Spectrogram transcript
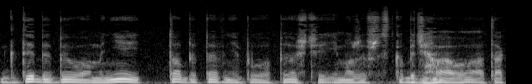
Gdyby było mniej, to by pewnie było prościej i może wszystko by działało, a tak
